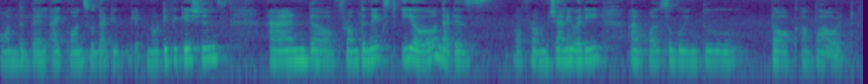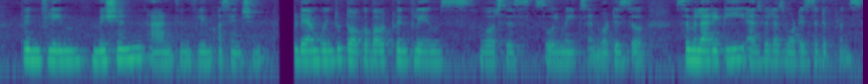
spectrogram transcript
on the bell icon so that you get notifications. And uh, from the next year that is uh, from January I'm also going to talk about twin flame mission and twin flame ascension. Today I'm going to talk about twin flames versus soulmates and what is the similarity as well as what is the difference.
